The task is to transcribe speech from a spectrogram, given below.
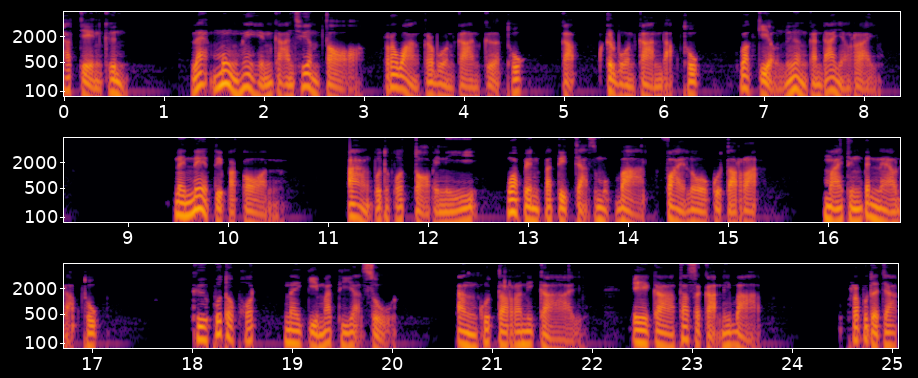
ชัดเจนขึ้น และมุ่งให้เห็นการเชื่อมต่อระหว่างกระบวนการเกิดทุกข์กับกระบวนการดับทุกข์ว่าเกี่ยวเนื่องกันได้อย่างไร ในเนติปกรณ์ อ้างพุทธพจน์ต่อไปนี้ว่าเป็นปฏิจจสมุปบาทฝ่ายโลกุตระ หมายถึงเป็นแนวดับทุกข์ คือพุทธพจน์ในกิมัติยสูตร อังคุตรนิกาย เอกาทัศกนิบาตพระพุทธเจ้า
